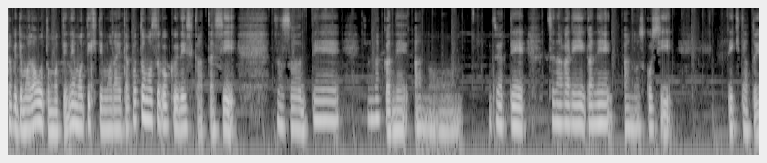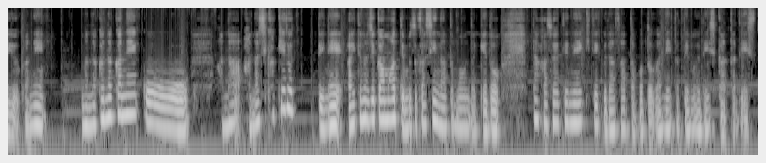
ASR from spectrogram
食べてもらおうと思ってね、持ってきてもらえたこともすごく嬉しかったし、そうそう。で、その中ね、あの、そうやってつながりがね、あの、少しできたというかね、まあ、なかなかね、こう、話、話しかけるってね、相手の時間もあって難しいなと思うんだけど、なんかそうやってね、来てくださったことがね、とても嬉しかったです。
